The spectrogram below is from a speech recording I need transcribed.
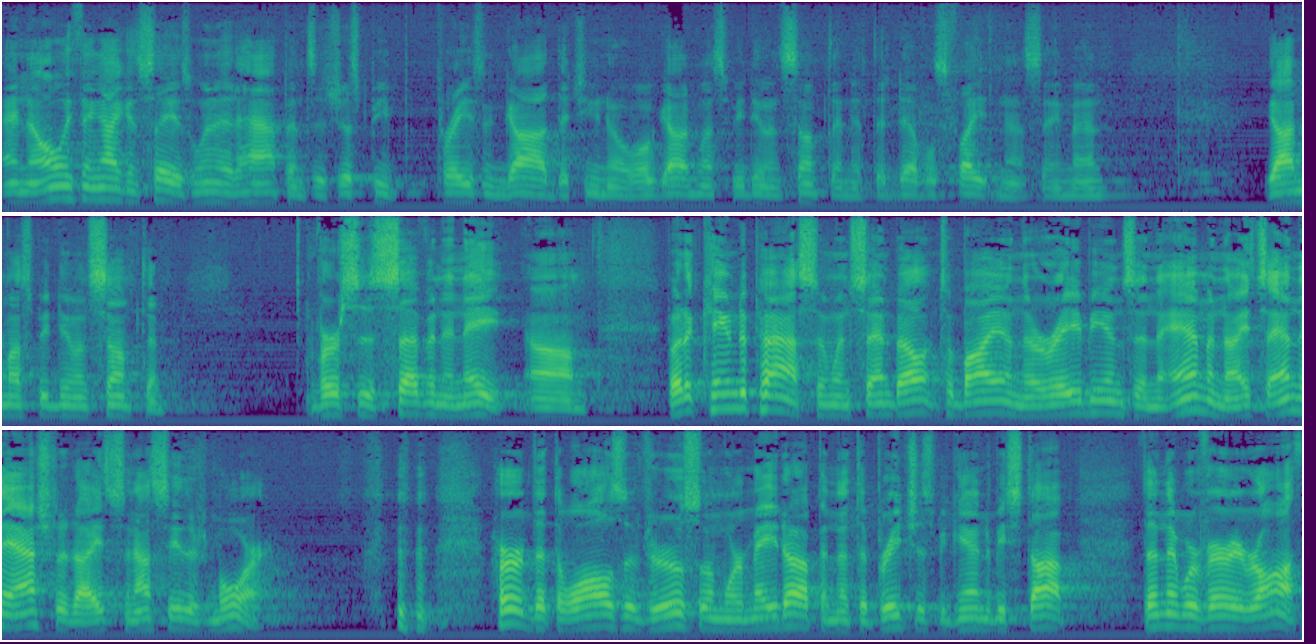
And the only thing I can say is when it happens, is just be praising God that you know, well, God must be doing something if the devil's fighting us. Amen. God must be doing something. Verses 7 and 8. Um, but it came to pass, and when Sanballat and Tobiah and the Arabians and the Ammonites and the Ashdodites, and I see there's more. heard that the walls of Jerusalem were made up and that the breaches began to be stopped, then they were very wroth,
